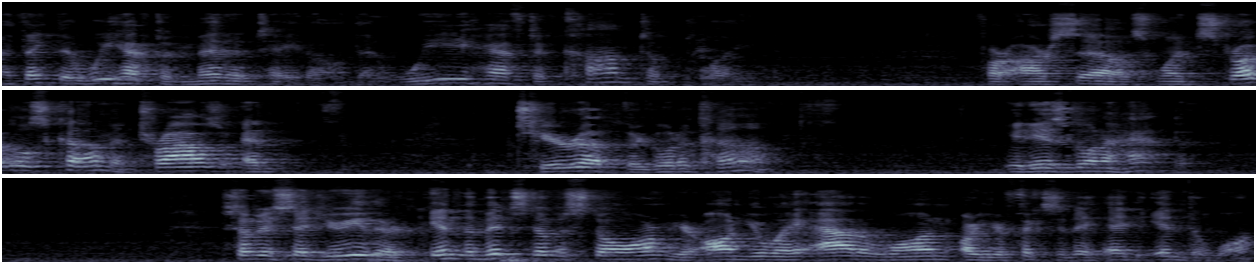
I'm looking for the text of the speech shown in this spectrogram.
I think that we have to meditate on, that we have to contemplate for ourselves. When struggles come and trials, and cheer up, they're going to come. It is going to happen. Somebody said you're either in the midst of a storm, you're on your way out of one, or you're fixing to head into one.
